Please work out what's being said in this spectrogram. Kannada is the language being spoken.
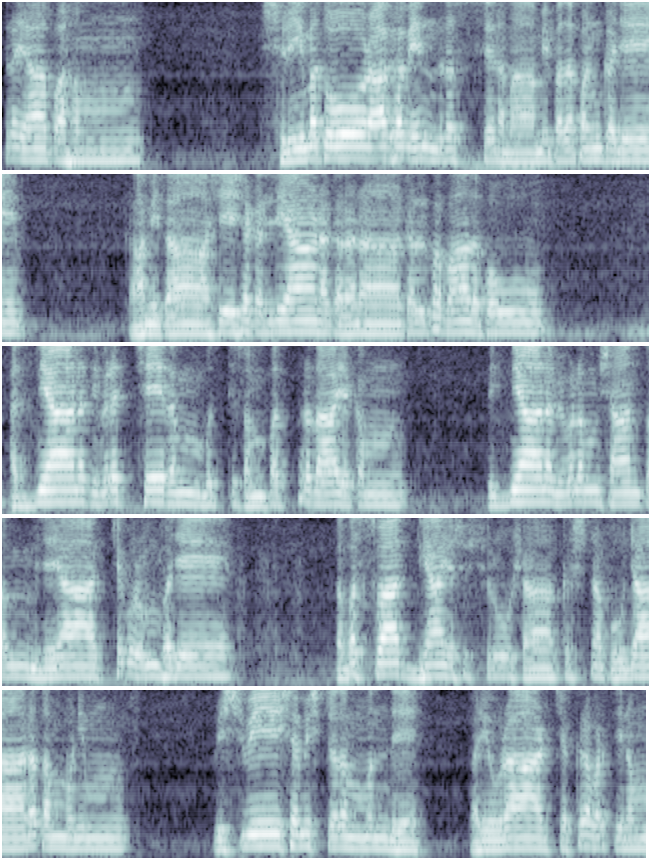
तापत्रयापहं श्रीमतो राघवेन्द्रस्य नमामि पदपङ्कजे कामिताशेषकल्याणकरणाकल्पपादपौ अज्ञानतिमिरच्छेदं बुद्धिसम्पत्प्रदायकं विज्ञानविमलं शान्तं विजयाख्यगुरुं भजे तपस्वाध्यायशुश्रूषा कृष्णपूजारतं मुनिं విశ్వేశమిష్టదం వందే పరివ్రాట్ చక్రవర్తినం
